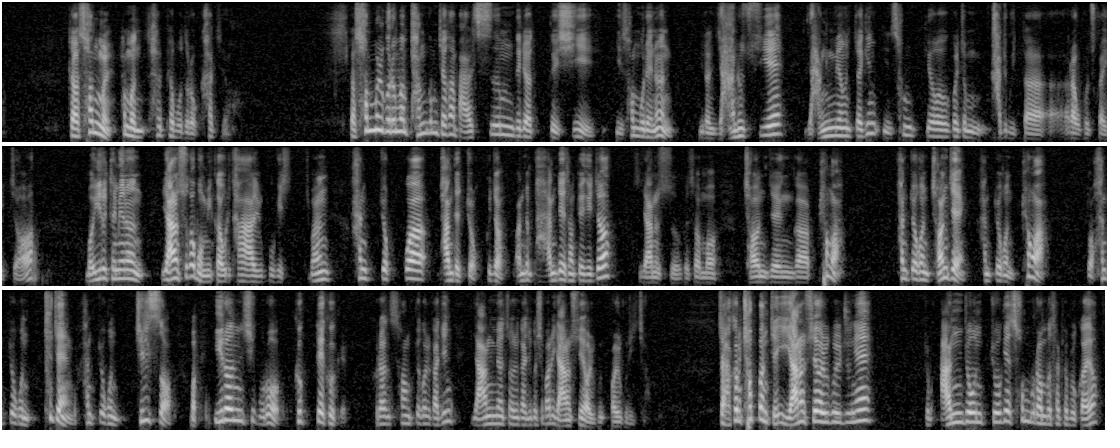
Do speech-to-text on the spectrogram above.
자 선물 한번 살펴보도록 하죠. 자, 선물 그러면 방금 제가 말씀드렸듯이 이 선물에는 이런 야누스의 양면적인 이 성격을 좀 가지고 있다라고 볼 수가 있죠. 뭐 이를테면은 야누스가 뭡니까? 우리 다 알고 계시지만 한쪽과 반대쪽, 그죠? 완전 반대 성격이죠. 야누스. 그래서 뭐 전쟁과 평화. 한쪽은 전쟁, 한쪽은 평화. 또 한쪽은 투쟁, 한쪽은 질서. 뭐 이런 식으로 극대극 그런 성격을 가진 양면성을 가진 것이 바로 야누스의 얼굴, 얼굴이죠. 자, 그럼 첫 번째 이 야누스의 얼굴 중에 좀 안 좋은 쪽의 선물 한번 살펴볼까요?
